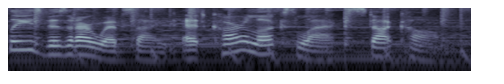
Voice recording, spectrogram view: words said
Please visit our website at carluxlax.com.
